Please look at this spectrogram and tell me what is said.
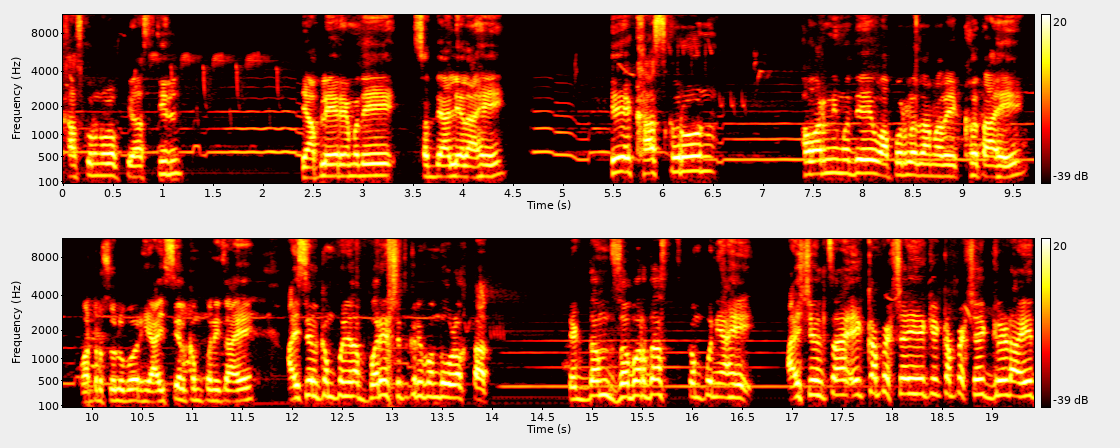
खास करून ओळखते असतील. हे आपल्या एरियामध्ये सध्या आलेलं आहे. हे खास करून फवारणीमध्ये वापरलं जाणारं एक खत आहे. वॉटर सोल्युबर हे आयसीएल कंपनीचं आहे. आयसीएल कंपनीला बरेच शेतकरी बंधू ओळखतात. एकदम जबरदस्त कंपनी आहे. आयसीएलचा एकापेक्षा एक एकापेक्षा एक ग्रेड आहेत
